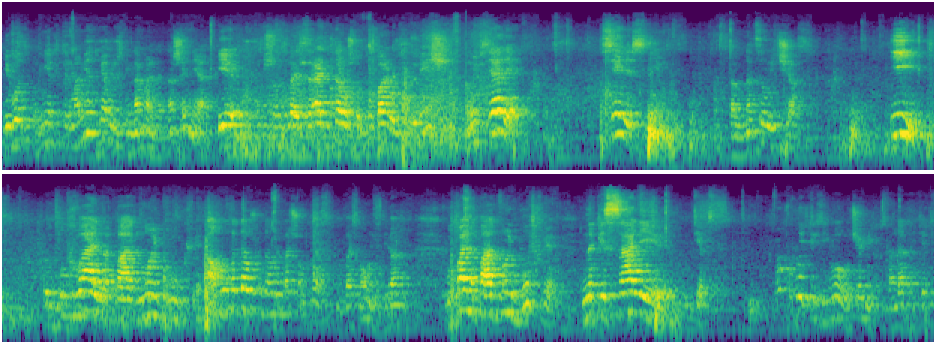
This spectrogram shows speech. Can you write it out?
И вот в некоторый момент у меня были с ним нормальные отношения. И, что называется, ради того, чтобы побороть эту вещь, мы взяли, сели с ним там, на целый час. И буквально по одной букве, а он был тогда уже в довольно большом классе, в восьмом или девятом, буквально по одной букве написали текст. Ну, какой-то из его учебников, стандартный текст.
